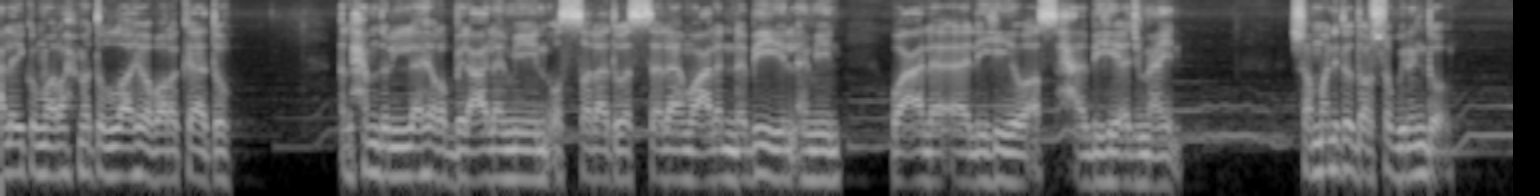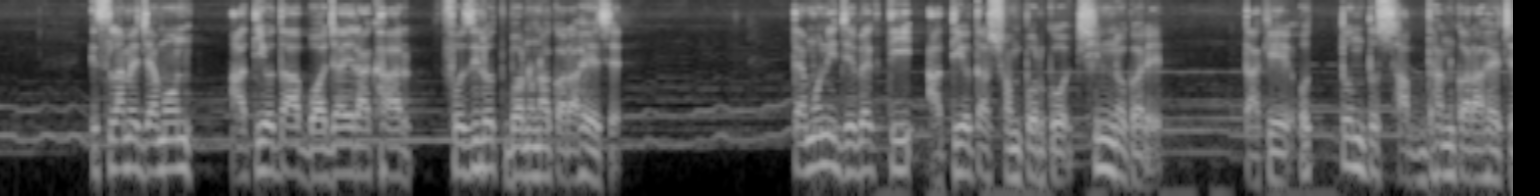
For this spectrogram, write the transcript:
আলাইকুম রহমতুল্লাহ বরকাত আলহামদুলিল্লাহ রবিল আলমিন ওসলাত ওয়াসালাম আলান নবীল আমিন ও আলা আলিহি ও আসহাবিহি আজমাইন। সম্মানিত দর্শকবৃন্দ, ইসলামে যেমন আত্মীয়তা বজায় রাখার ফজিলত বর্ণনা করা হয়েছে, তেমনি যে ব্যক্তি আত্মীয়তার সম্পর্ক ছিন্ন করে, তাকে অত্যন্ত সাবধান করা হয়েছে,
